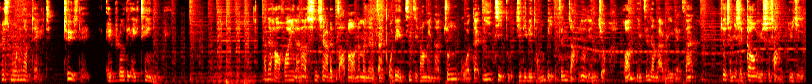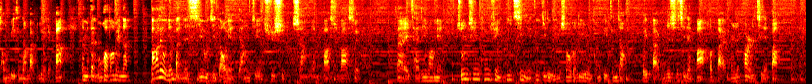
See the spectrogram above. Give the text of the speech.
Chris Morning Update, Tuesday, April the 18th. 大家好，欢迎来到星期二的早报。那么呢，在国内经济方面呢，中国的一季度 GDP 同比增长六点九，环比增长百分之一点三，这个成绩是高于市场预计的同比增长百分之六点八。那么在文化方面呢，八六年版的《西游记》导演杨洁去世，享年八十八岁。在财经方面，中兴通讯一七年一季度营收和利润同比增长为百分之十七点八和百分之二十七点八，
